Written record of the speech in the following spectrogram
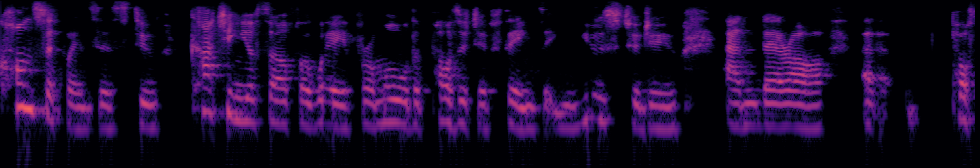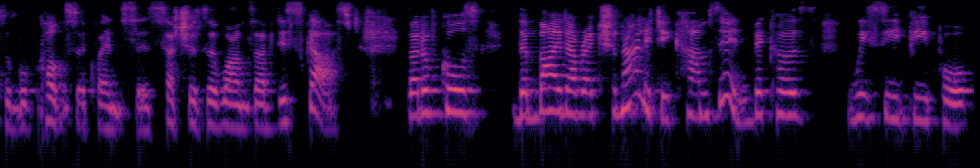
consequences to cutting yourself away from all the positive things that you used to do. And there are uh, possible consequences, such as the ones I've discussed. But of course, the bidirectionality comes in because we see people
